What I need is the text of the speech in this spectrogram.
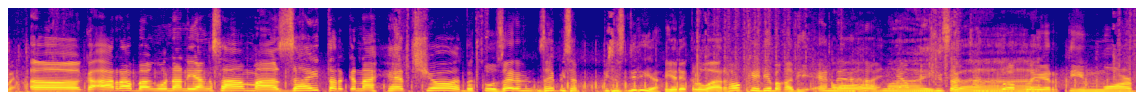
eh, ke arah bangunan yang sama. Zai terkena headshot. Betul, Zai dan Zai bisa bisa sendiri ya? Iya dia keluar. Oke, dia bakal di end Oh hanya menyisakan dua player team Morph.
